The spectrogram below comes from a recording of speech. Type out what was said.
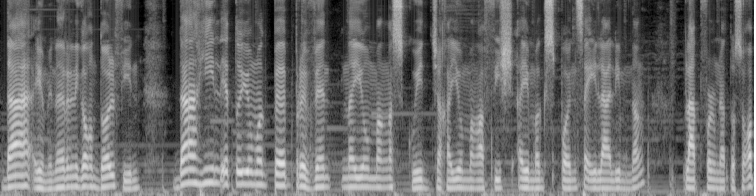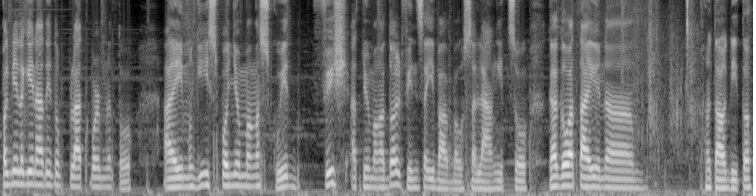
da ayun may narinig akong dolphin dahil ito yung magpe-prevent na yung mga squid tsaka yung mga fish ay mag-spawn sa ilalim ng platform na to. So kapag nilagay natin itong platform na to, ay mag spawn yung mga squid, fish at yung mga dolphin sa ibabaw sa langit. So gagawa tayo ng ano tawag dito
